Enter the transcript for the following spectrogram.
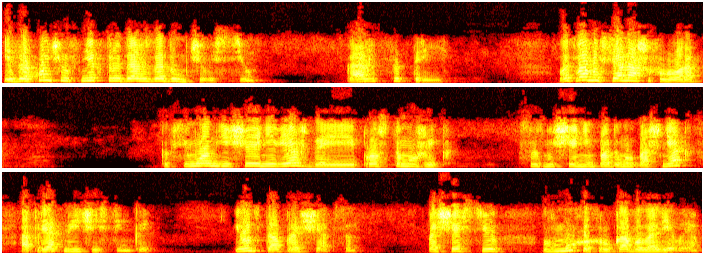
и закончил с некоторой даже задумчивостью. «Кажется, три. Вот вам и вся наша флора». Ко всему он еще и невежда, и просто мужик, — с возмущением подумал Башняк, опрятный и чистенькой. И он стал прощаться. По счастью, в мухах рука была левая.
